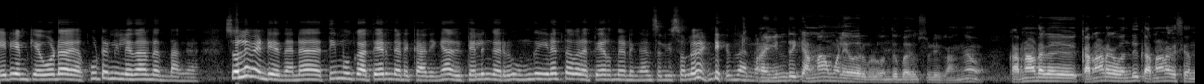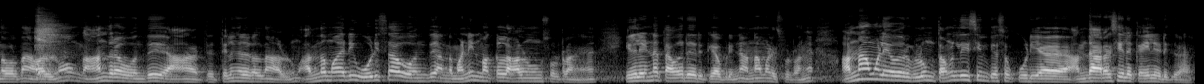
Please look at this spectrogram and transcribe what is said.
ஏடிஎம்கேவோட கூட்டணியில் தானே இருந்தாங்க. சொல்ல வேண்டியது தானே? திமுக தேர்ந்தெடுக்காதீங்க அது தெலுங்கர் உங்கள் இனத்தவரை தேர்ந்தெடுங்கன்னு சொல்லி சொல்ல வேண்டியது தானே? இன்றைக்கு அண்ணாமலை அவர்கள் வந்து பதில் சொல்லியிருக்காங்க. கர்நாடக கர்நாடகா வந்து கர்நாடகா சேர்ந்தவர் தான் ஆளணும் ஆந்திராவை வந்து தெலுங்கர்கள் தான் ஆளணும். அந்த மாதிரி ஒடிசாவை வந்து அந்த மண்ணின் மக்கள் ஆளணும்னு சொல்கிறாங்க இதில் என்ன தவறு இருக்குது அப்படின்னு அண்ணாமலை சொல்கிறாங்க அண்ணாமலை அவர்களும் தமிழ் தேசியம் பேசக்கூடிய அந்த அரசியலை கையில் எடுக்கிறார்.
